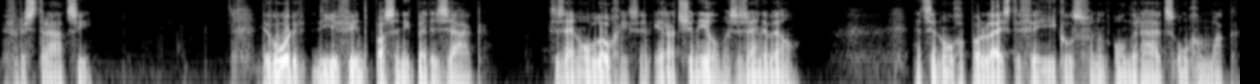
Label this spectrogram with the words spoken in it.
frustratie. De woorden die je vindt passen niet bij de zaak. Ze zijn onlogisch en irrationeel, maar ze zijn er wel. Het zijn ongepolijste vehikels van een onderhuids ongemak.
